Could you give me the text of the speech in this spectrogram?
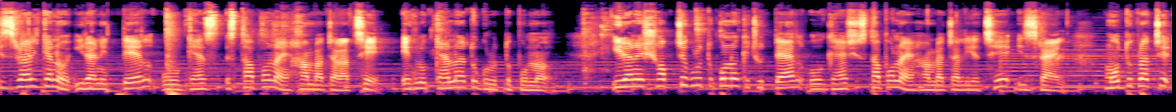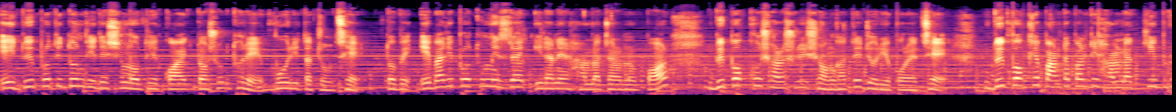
ইসরায়েল কেন ইরানি তেল ও গ্যাস স্থাপনায় হামলা চালাচ্ছে? এগুলো কেন এত গুরুত্বপূর্ণ? ইরানের সবচেয়ে গুরুত্বপূর্ণ কিছু তেল ও গ্যাস স্থাপনায় হামলা চালিয়েছে ইসরায়েল। মধ্যপ্রাচ্যের এই দুই প্রতিদ্বন্দ্বী দেশের মধ্যে কয়েক দশক ধরে বৈরিতা চলছে। তবে এবারই প্রথম ইসরায়েল ইরানের হামলা চালানোর পর দুই পক্ষ সরাসরি সংঘাতে জড়িয়ে পড়েছে। দুই পক্ষে পাল্টাপাল্টি হামলা তীব্র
